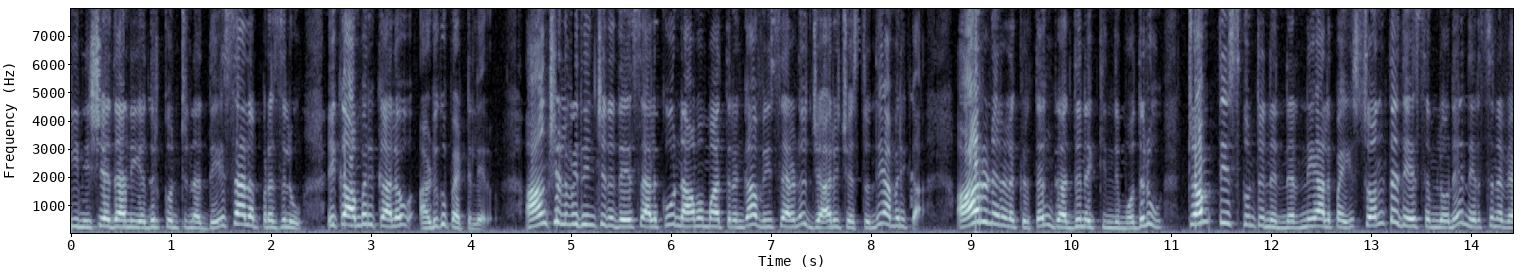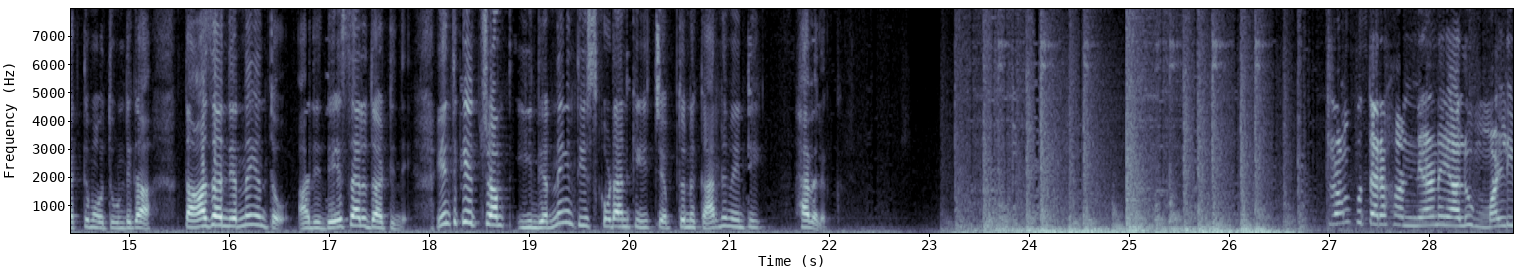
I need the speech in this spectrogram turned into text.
ఈ నిషేధాన్ని ఎదుర్కొంటున్న దేశాల ప్రజలు ఇక అమెరికాలో అడుగు పెట్టలేరు. ఆంక్షలు విధించిన దేశాలకు నామమాత్రంగా వీసాలను జారీ చేస్తుంది అమెరికా. ఆరు నెలల క్రితం గద్దెనెక్కింది మొదలు ట్రంప్ తీసుకుంటున్న నిర్ణయాలపై సొంత దేశంలోనే నిరసన వ్యక్తమవుతుండగా తాజా నిర్ణయంతో అది దేశాలు దాటింది. ఇంతకీ ట్రంప్ ఈ నిర్ణయం తీసుకోవడానికి చెప్తున్న కారణం హ్యావ్ ఎ లుక్ ట్రంప్ తరహా నిర్ణయాలు మళ్ళీ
